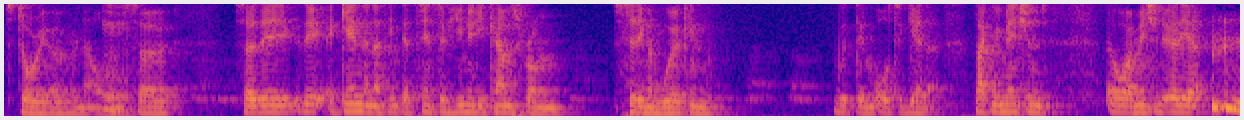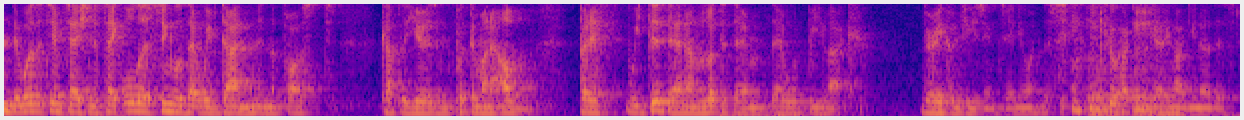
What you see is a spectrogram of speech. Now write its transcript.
story over an album. Mm. So, so they they again, and I think that sense of unity comes from sitting and working with them all together. Like we mentioned, or I mentioned earlier, there was a temptation to take all those singles that we've done in the past couple of years and put them on an album. But if we did that and looked at them, they would be like very confusing to anyone listening to mm, what is mm. going on. You know, there's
